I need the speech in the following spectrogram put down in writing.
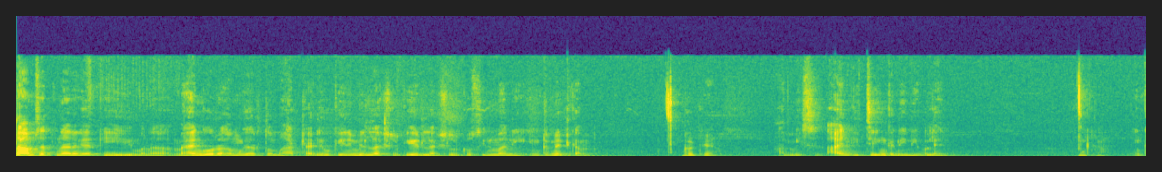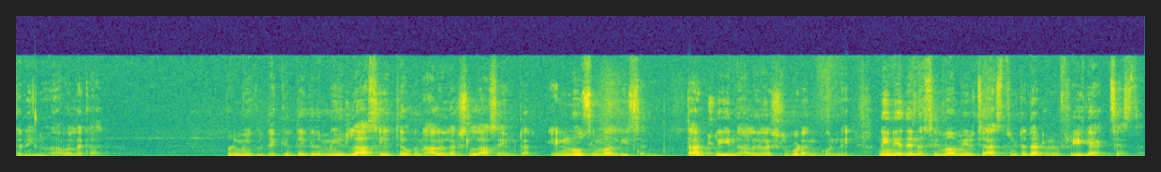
రామ్ సత్యనారాయణ గారికి మన మ్యాంగో రామ్ గారితో మాట్లాడి ఒక ఎనిమిది లక్షలకు ఏడు లక్షలకు సినిమాని ఇంటర్నెట్కి అమ్మాం ఓకే. అమ్మి ఆయనకి ఇచ్చి ఇంకా నేను ఇవ్వలేను. ఇంకా నేను నా వల్ల కాదు. ఇప్పుడు మీకు దగ్గర దగ్గర మీరు లాస్ అయితే ఒక నాలుగు లక్షలు లాస్ అయి ఉంటారు. ఎన్నో సినిమాలు తీశారు. దాంట్లో ఈ నాలుగు లక్షలు కూడా అనుకోండి. నేను ఏదైనా సినిమా మీరు చేస్తుంటే దాంట్లో నేను ఫ్రీగా యాక్ట్ చేస్తాను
